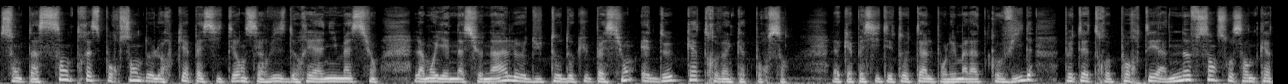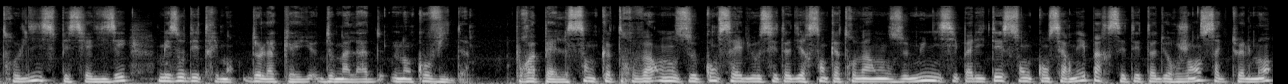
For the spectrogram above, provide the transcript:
sont à 113% de leur capacité en service de réanimation. La moyenne nationale du taux d'occupation est de 84%. La capacité totale pour les malades Covid peut être portée à 964 lits spécialisés, mais au détriment de l'accueil de malades non Covid. Pour rappel, 191 conseils, c'est-à-dire 191 municipalités, sont concernées par cet état d'urgence actuellement.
